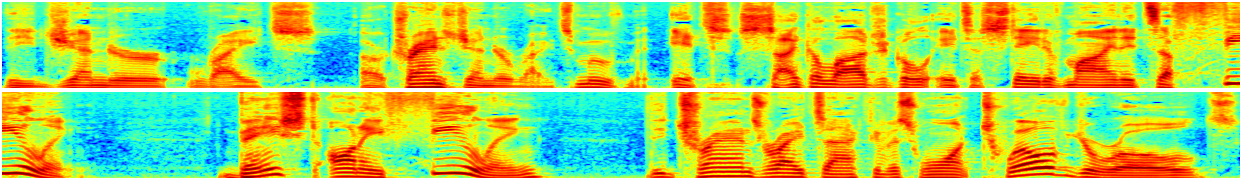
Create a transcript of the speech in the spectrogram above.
the gender rights or transgender rights movement. It's psychological, it's a state of mind, it's a feeling. Based on a feeling, the trans rights activists want 12 year olds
